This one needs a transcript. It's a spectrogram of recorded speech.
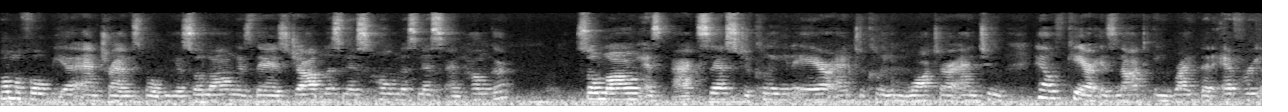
homophobia, and transphobia, so long as there is joblessness, homelessness, and hunger, so long as access to clean air and to clean water and to health care is not a right that every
